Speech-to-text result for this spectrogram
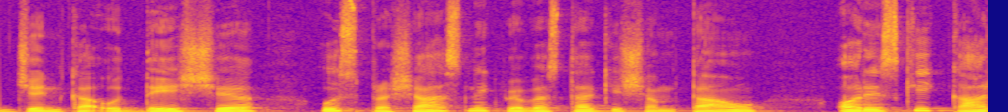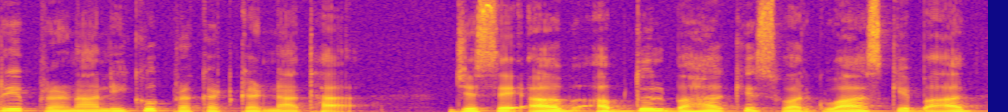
जिनका उद्देश्य उस प्रशासनिक व्यवस्था की क्षमताओं और इसकी कार्य प्रणाली को प्रकट करना था, जिसे अब अब्दुल बहा के स्वर्गवास के बाद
